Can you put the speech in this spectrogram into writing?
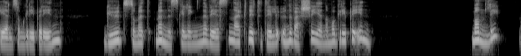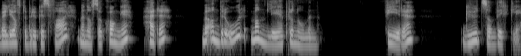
en som griper inn. Gud som et menneskelignende vesen er knyttet til universet gjennom å gripe inn. Mannlig, Veldig ofte brukes far, men også konge, herre, med andre ord mannlige pronomen. Fire. Gud som virkelig.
